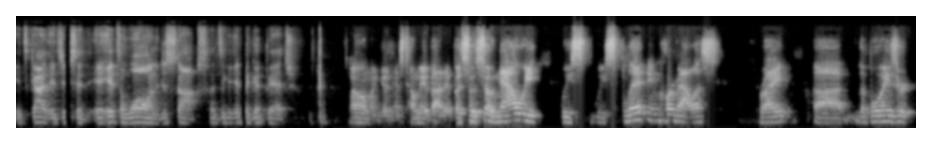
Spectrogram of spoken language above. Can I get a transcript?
it's got it's just it, it hits a wall and it just stops. It's a, it's a good pitch. Oh my goodness, tell me about it. But so so now we we we split in Corvallis, right? Uh, the boys are,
